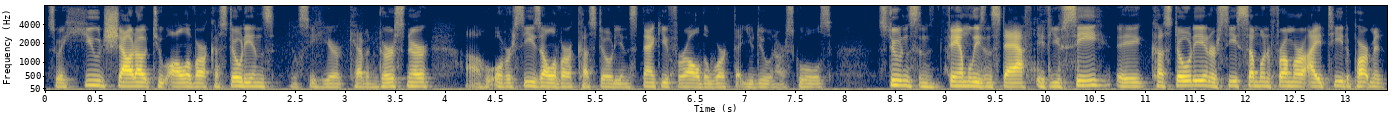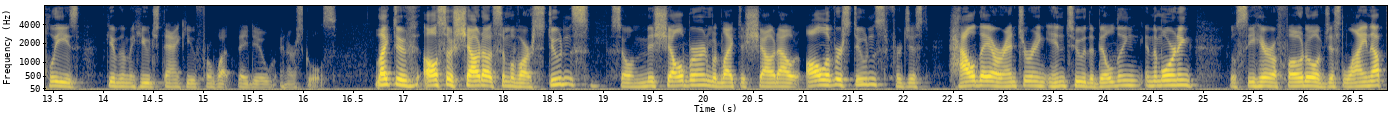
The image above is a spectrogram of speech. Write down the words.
So a huge shout out to all of our custodians. You'll see here Kevin Gerstner, uh, who oversees all of our custodians. Thank you for all the work that you do in our schools students and families and staff, if you see a custodian or see someone from our IT department, please give them a huge thank you for what they do in our schools. Like to also shout out some of our students. So Ms. Shelburne would like to shout out all of her students for just how they are entering into the building in the morning. You'll see here a photo of just lineup.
